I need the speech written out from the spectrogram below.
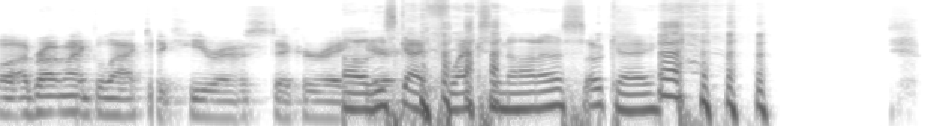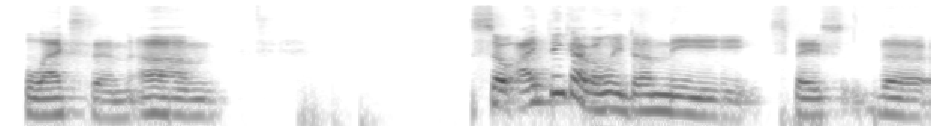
well, I brought my Galactic Hero sticker right here. Oh, here. this guy flexing on us. Okay. Flexing. Um, so I think I've only done the space, the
